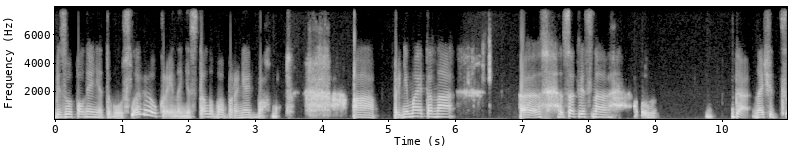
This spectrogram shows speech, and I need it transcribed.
без выполнения этого условия Украина не стала бы оборонять Бахмут. А принимает она, э, соответственно, да, значит,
